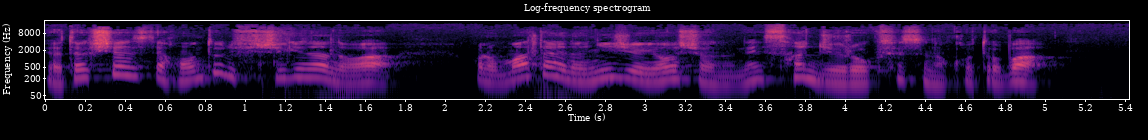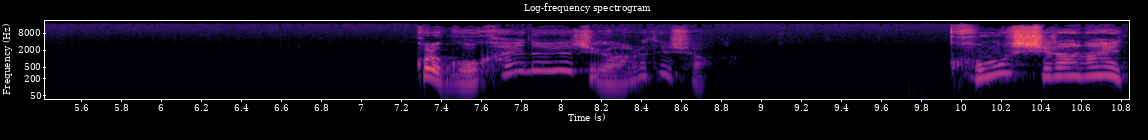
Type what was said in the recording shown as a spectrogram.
私はですね、本当に不思議なのは、このマタイの24章のね、36節の言葉、これ誤解の余地があるでしょうか子も知らない。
